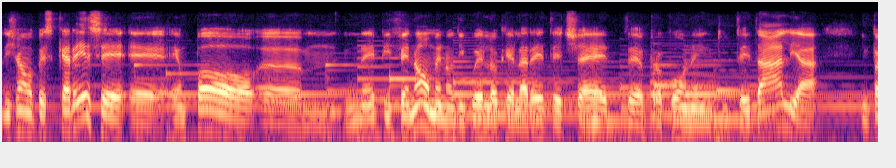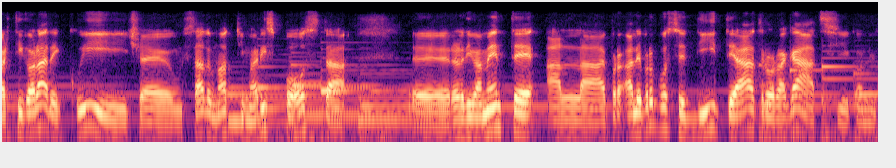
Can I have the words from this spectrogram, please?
diciamo, pescarese è, è un po' um, un epifenomeno di quello che la rete CET propone in tutta Italia. In particolare qui c'è un, stata un'ottima risposta eh, relativamente alla, alle proposte di teatro ragazzi con il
